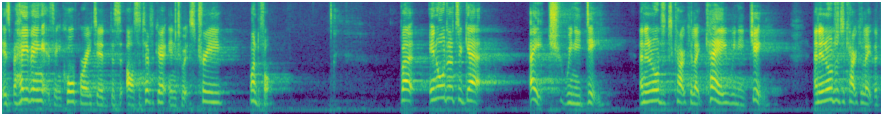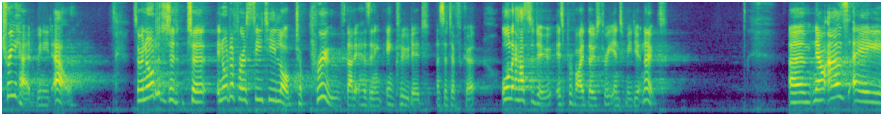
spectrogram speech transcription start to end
is behaving, it's incorporated our certificate into its tree. Wonderful. But in order to get H, we need D. And in order to calculate K, we need G. And in order to calculate the tree head, we need L. So in order, to, to, in order for a CT log to prove that it has in, included a certificate, all it has to do is provide those three intermediate nodes. Um, now, as a,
